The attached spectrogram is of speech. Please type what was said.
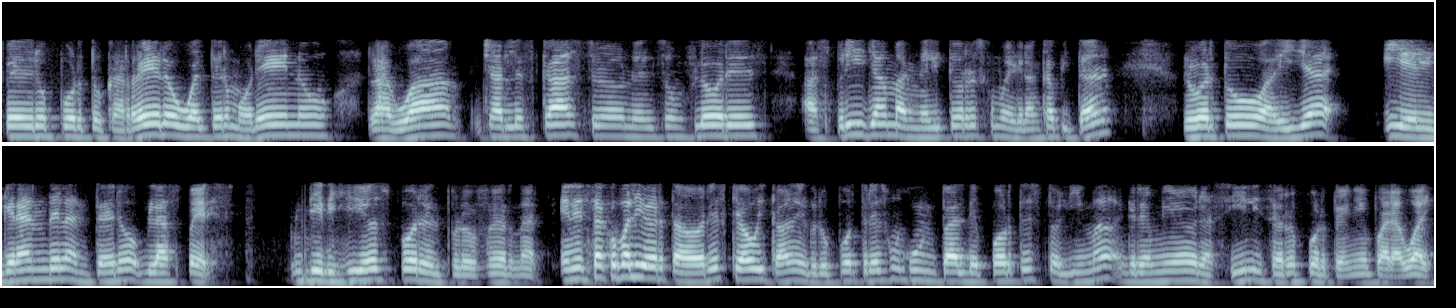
Pedro Portocarrero, Walter Moreno, Raguá, Charles Castro, Nelson Flores, Asprilla, Magnelli Torres como el gran capitán, Roberto Bobadilla y el gran delantero Blas Pérez, dirigidos por el profe Hernán. En esta Copa Libertadores queda ubicado en el grupo 3 junto al Deportes Tolima, Gremio de Brasil y Cerro Porteño de Paraguay.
